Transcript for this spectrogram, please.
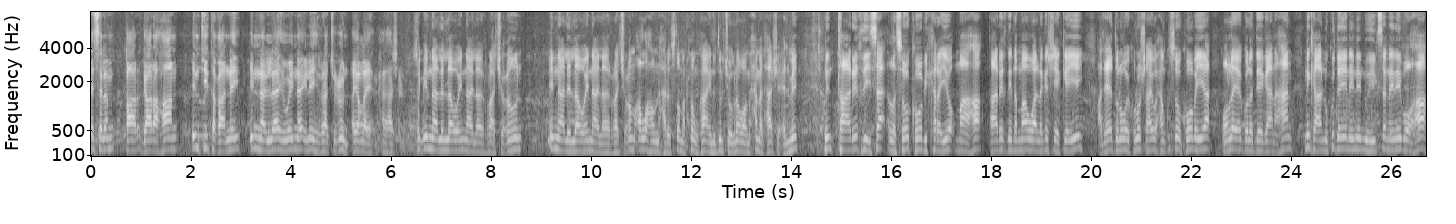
eslem gaar ahaan intii taqaanay inna lilaahi wa innaa ilayhi raajicuun ayaan leeyahay maxamed xaashi innaa ilaahi raajicuun inna lillahi wa innaa ilaahi raajicuun allah naxariisto marxuumka aynu dul joogno waa maxamed xaashi cilmi. Nin taariikhdiisa la soo koobi karayo maaha. Taariikhdii dhammaan waa laga sheekeeyey. Cadceedduna way kulushahay waxaan ku soo koobayaa oon leeyahay golo deegaan ahaan. Ninka aannu ku dayanaynaynu hiigsanaynay buu ahaa.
